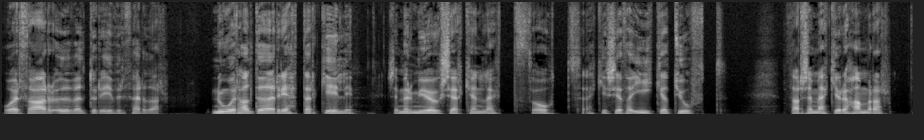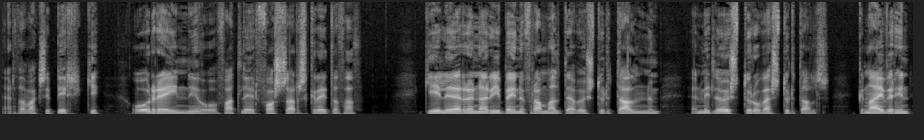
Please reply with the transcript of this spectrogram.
og er þar auðveldur yfir ferðar. Nú er haldið að réttar gili sem er mjög sérkennlegt þótt ekki sé það íkjað djúft. Þar sem ekki eru hamrar er það vaksi byrki og reyni og falleir fossar skreita það. Gilið er raunar í beinu framhaldi af Östurdalnum en millir Östur og Vesturdals gnæfir hinn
